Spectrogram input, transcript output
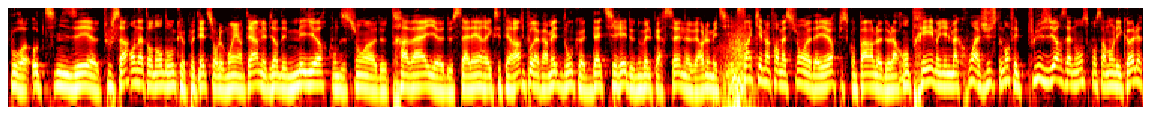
pour optimiser tout ça. En attendant donc peut-être sur le moyen terme, et eh bien des meilleures conditions de travail, de salaire, etc. qui pourraient permettre donc d'attirer de nouvelles personnes vers le métier. Cinquième information d'ailleurs, puisqu'on parle de la rentrée, Emmanuel Macron a justement fait plusieurs annonces concernant l'école.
